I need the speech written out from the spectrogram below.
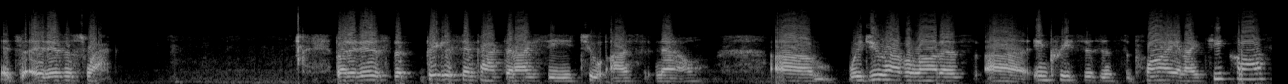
It's it is a swag, but it is the biggest impact that I see to us now. Um, we do have a lot of uh, increases in supply and IT costs.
